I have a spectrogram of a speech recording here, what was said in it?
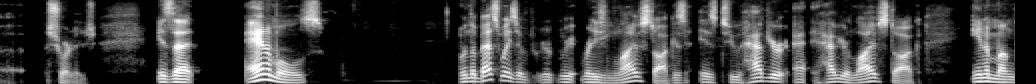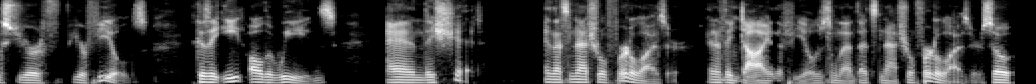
uh, shortage is that animals one of the best ways of r- raising livestock is is to have your have your livestock in amongst your your fields because they eat all the weeds and they shit and that's natural fertilizer and if they Mhm. die in the field or something like that that's natural fertilizer so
